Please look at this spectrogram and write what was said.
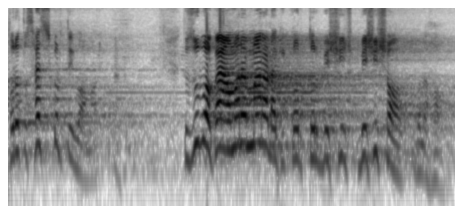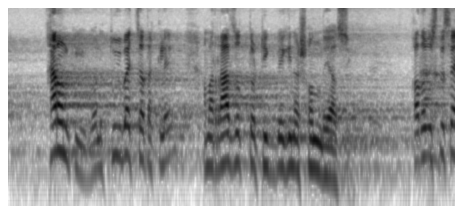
তোরে তো সাইজ করতেই আমার। তো যুবক আমারে মারাটা কি কর? তোর বেশি বেশি শখ? বলে, হ। কারণ কি? বলে, তুই বাচ্চা থাকলে আমার রাজত্ব টিকবে কিনা সন্দেহ আছে। কথা বুঝতেছে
